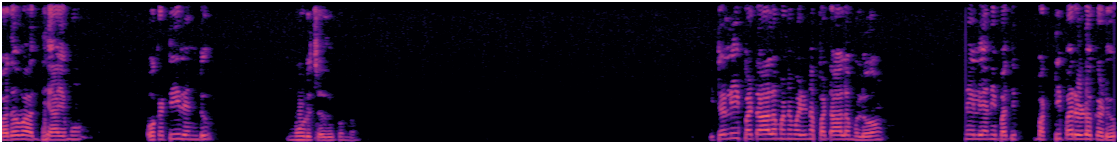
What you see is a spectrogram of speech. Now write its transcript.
పదవ అధ్యాయము ఒకటి రెండు మూడు చదువుకున్నాం ఇటలీ పటాలమనబడిన పటాలములో అని భక్తి భక్తిపరుడొకడు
